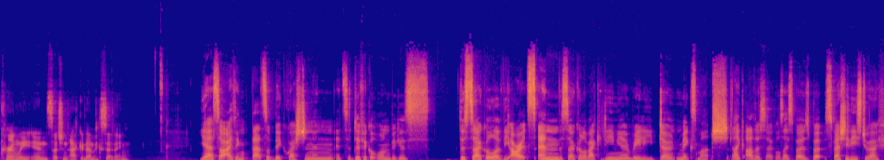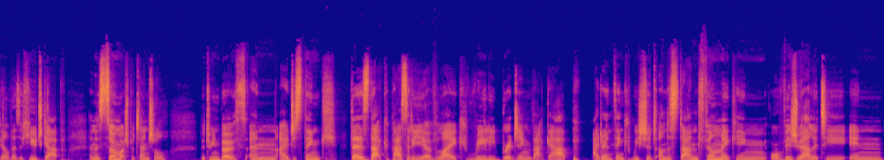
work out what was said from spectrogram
currently in such an academic setting? Yeah so i think that's a big question and it's a difficult one because the circle of the arts and the circle of academia really don't mix much like other circles i suppose but especially these two i feel there's a huge gap and there's so much potential between both and i just think there's that capacity of like really bridging that gap i don't think we should understand filmmaking or visuality in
